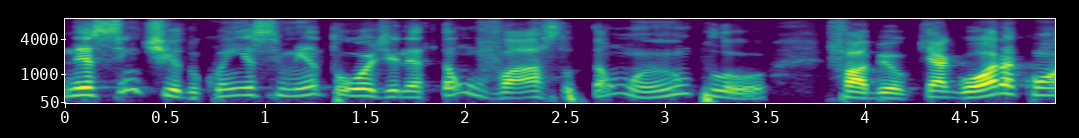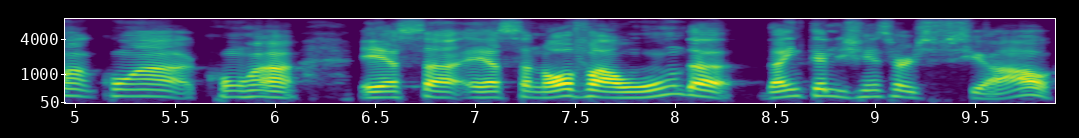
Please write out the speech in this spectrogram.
nesse sentido. O conhecimento hoje ele é tão vasto, tão amplo, Fábio, que agora com, a, com, a, com a, essa, essa nova onda da inteligência artificial,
